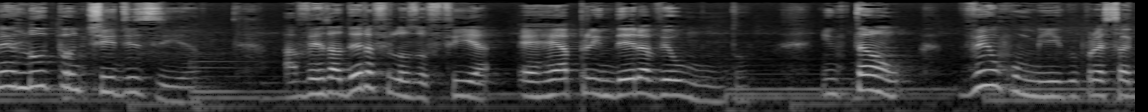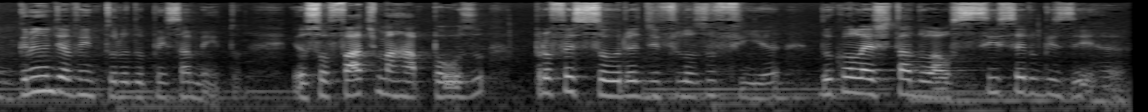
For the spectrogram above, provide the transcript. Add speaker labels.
Speaker 1: Merleau-Ponty dizia: a verdadeira filosofia é reaprender a ver o mundo. Então, venham comigo para essa grande aventura do pensamento. Eu sou Fátima Raposo, professora de filosofia do Colégio Estadual Cícero Bezerra.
